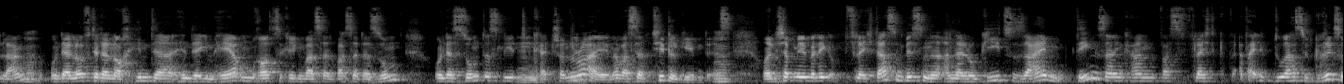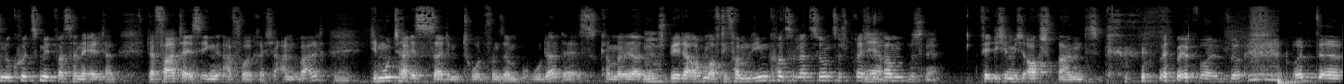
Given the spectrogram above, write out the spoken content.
lang mhm. und er läuft ja dann auch hinter, hinter ihm her, um rauszukriegen, was er, was er da summt. Und er summt das Lied mhm. Catch on the Rye, ne, was ja titelgebend ist. Mhm. Und ich habe mir überlegt, ob vielleicht das ein bisschen eine Analogie zu seinem Ding sein kann, was vielleicht, weil du hast, du kriegst nur kurz mit, was seine Eltern. Der Vater ist irgendein erfolgreicher Anwalt. Mhm. Die Mutter ist seit dem Tod von seinem Bruder. Der ist, kann man ja mhm. später auch mal auf die Familienkonstellation zu sprechen ja, kommen. Müssen wir. Finde ich nämlich auch spannend, wenn wir wollen. So. Und äh,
